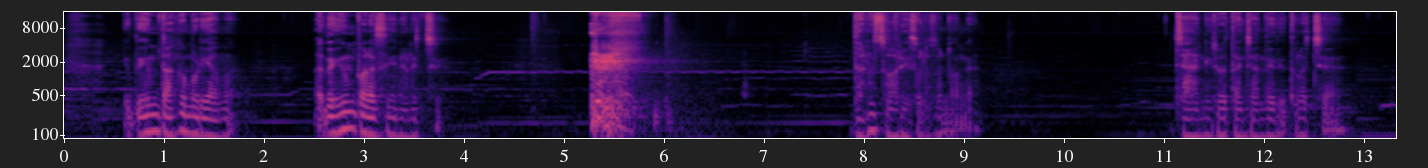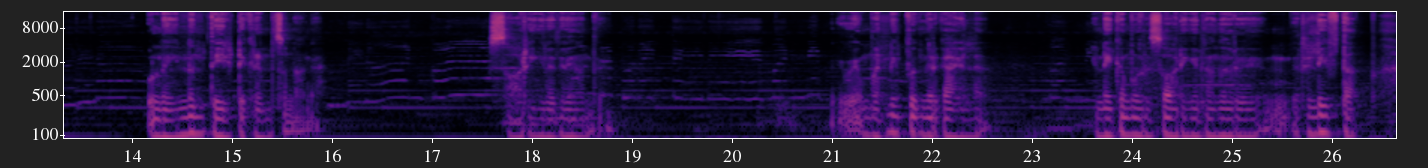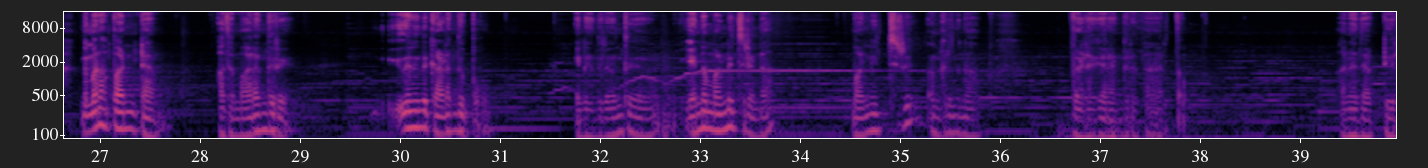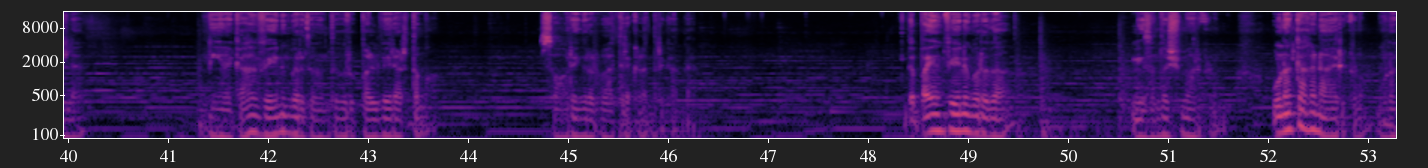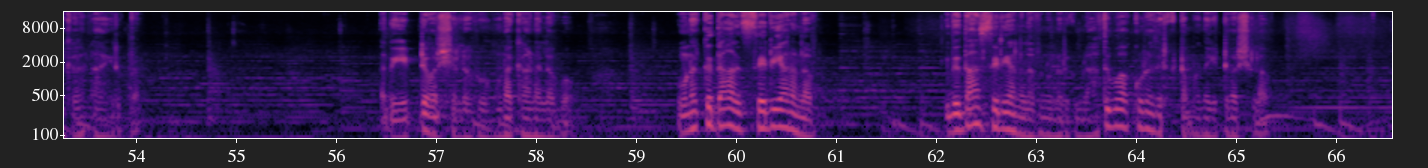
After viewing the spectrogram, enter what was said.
இதையும் தாங்க முடியாமல் அதையும் பழசையும் நினச்சி. தனுஷ் சாரி சொல்ல சொன்னாங்க. ஜான் இருபத்தஞ்சாம் தேதி தொலைச்ச உன்னை இன்னும் தேடிட்டுக்கிறேன்னு சொன்னாங்க. சாரிங்கிறதுலே வந்து இது மன்னிப்புங்கிறக்காக இல்லை. என்றைக்கும் ஒரு சாரிங்கிறது வந்து ஒரு ரிலீஃப் தான். இந்த மாதிரி நான் பண்ணிட்டேன். அதை மறந்துடு இதுலேருந்து கடந்து போ. என்ன இதுலேருந்து வந்து என்ன மன்னிச்சிருன்னா மன்னிச்சிரு அங்கேருந்து நான் விலகிறேங்கிறது தான் அர்த்தம். ஆனால் அது அப்படி இல்லை. நீ எனக்காக வேணுங்கிறது வந்து ஒரு பல்வேறு அர்த்தமாக சாரிங்கிற ஒரு வார்த்தையில் கலந்துருக்காங்க. இந்த பயம் வேணுங்கிறது தான். நீ சந்தோஷமா இருக்கணும். உனக்காக நான் இருக்கணும். உனக்காக நான் இருப்பேன். அது எட்டு வருஷம் லவ் உனக்கான லவ் உனக்கு தான் அது சரியான லவ் இதுதான் சரியான லவ்னு ஒன்று இருக்கும்ல அதுவாக கூட அது இருக்கட்டும் அந்த எட்டு வருஷம் லவ்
